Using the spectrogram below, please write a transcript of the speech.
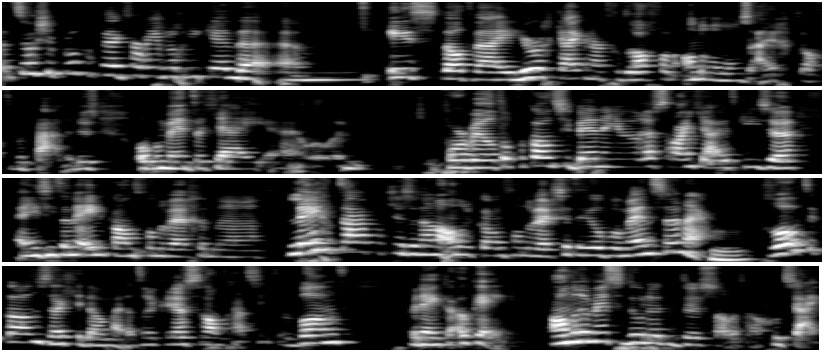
het social proof effect, waar we hem nog niet kenden, um, is dat wij heel erg kijken naar het gedrag van anderen om ons eigen gedrag te bepalen. Dus op het moment dat jij, uh, bijvoorbeeld op vakantie bent en je een restaurantje uitkiezen, en je ziet aan de ene kant van de weg een uh, lege tafeltjes en aan de andere kant van de weg zitten heel veel mensen. Nou ja, mhm. grote kans dat je dan bij dat drukke restaurant gaat zitten. Want we denken, oké, andere mensen doen het, dus zal het wel goed zijn.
